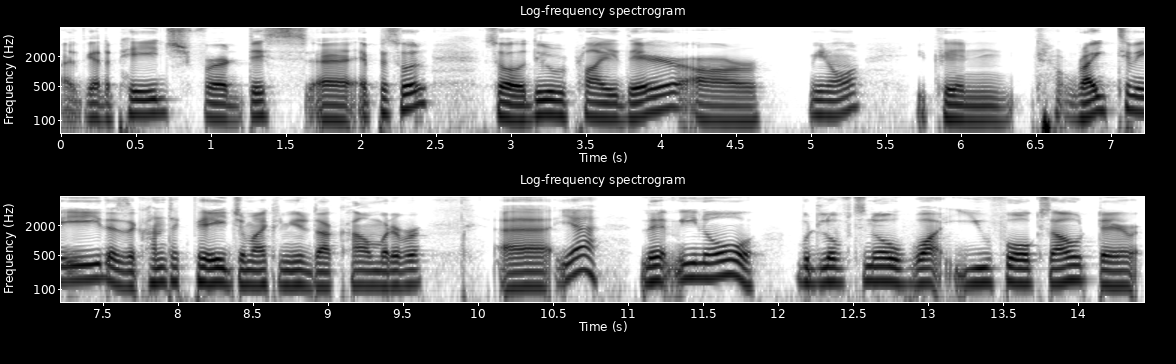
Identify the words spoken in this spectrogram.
I've got a page for this uh, episode, so do reply there, or you know you can write to me. There's a contact page on michaelmuta.com, whatever. Uh, yeah, let me know. Would love to know what you folks out there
